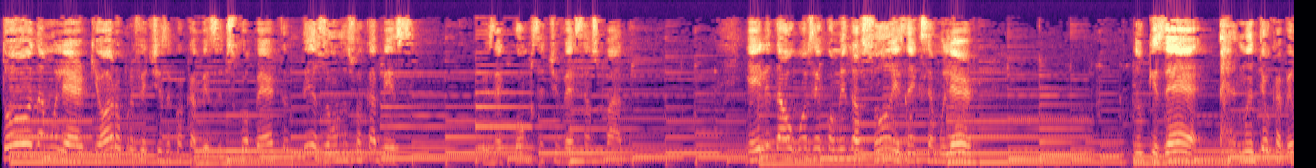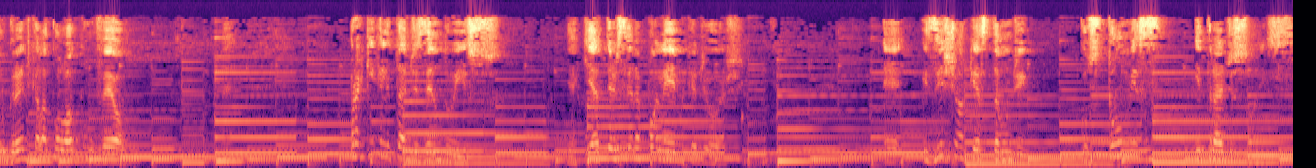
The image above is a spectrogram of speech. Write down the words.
Toda mulher que ora ou profetiza com a cabeça descoberta desonra sua cabeça, pois é como se tivesse a espada. E aí ele dá algumas recomendações, né? Que se a mulher não quiser manter o cabelo grande, que ela coloque um véu. Para que, que ele está dizendo isso? E aqui é a terceira polêmica de hoje existe uma questão de costumes e tradições.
